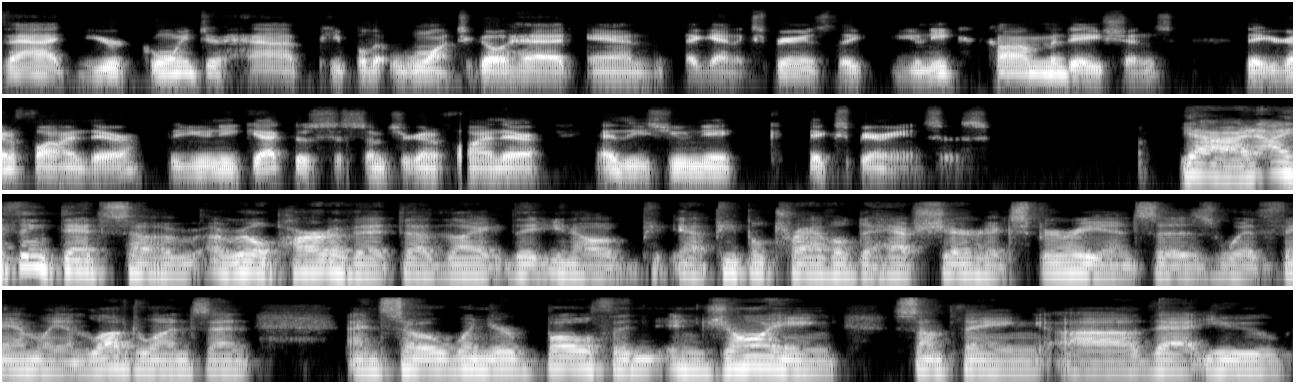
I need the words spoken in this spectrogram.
that you're going to have people that want to go ahead and again experience the unique accommodations that you're going to find there, the unique ecosystems you're going to find there, and these unique experiences. Yeah, I think that's a, a real part of it. Uh, like that, you know, p- yeah, people travel to have shared experiences with family and loved ones, and and so when you're both in, enjoying something uh, that you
